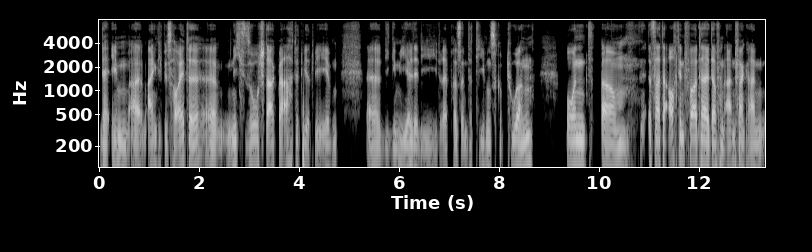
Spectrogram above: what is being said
der eben äh, eigentlich bis heute äh, nicht so stark beachtet wird wie eben äh, die Gemälde, die repräsentativen Skulpturen. Und ähm, es hatte auch den Vorteil, da von Anfang an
